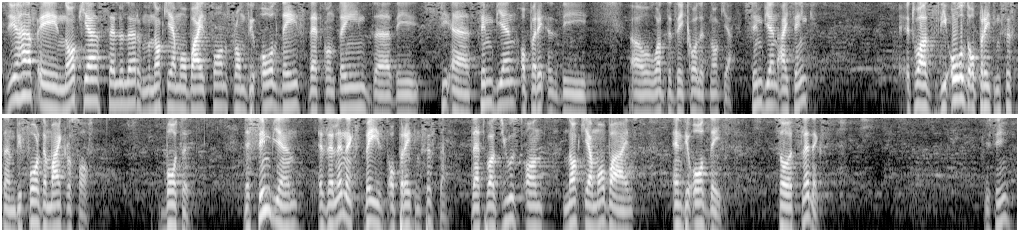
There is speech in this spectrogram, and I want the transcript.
Do you have a Nokia cellular, Nokia mobile phone from the old days that contained uh, the uh, Symbian opera- the uh, what did they call it Nokia? Symbian, I think. It was the old operating system before the Microsoft bought it. The Symbian is a Linux based operating system that was used on Nokia mobiles in the old days. So it's Linux. You see?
